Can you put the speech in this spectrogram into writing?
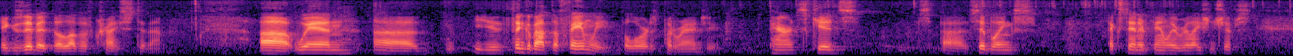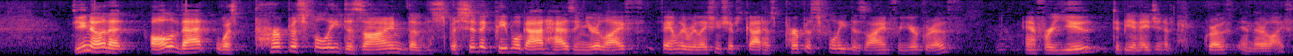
exhibit the love of Christ to them? Uh, when uh, you think about the family the Lord has put around you parents, kids, uh, siblings, extended family relationships. Do you know that all of that was purposefully designed? The specific people God has in your life, family relationships, God has purposefully designed for your growth and for you to be an agent of growth in their life.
